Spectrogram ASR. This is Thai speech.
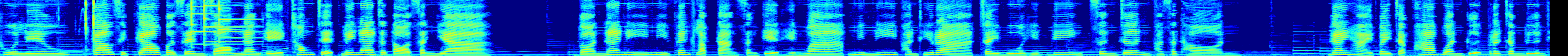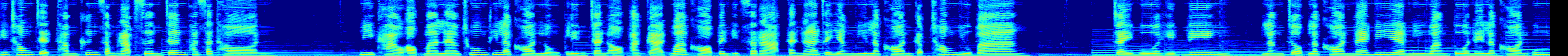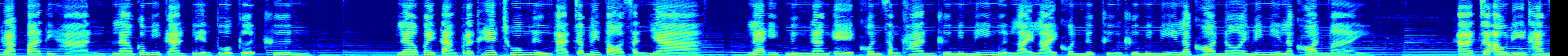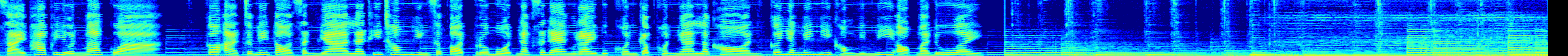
ทัวร์เร็ว99% 2 นางเอกช่อง 7 ไม่น่าจะต่อสัญญา ก่อนหน้านี้มีแฟนคลับต่างสังเกตเห็นว่า มินนี่พันธิรา ใจบัวฮิดดิ้ง เซินเจิ้นพัสธรได้หายไปจากภาพวันเกิดประจำเดือนที่ช่อง 7ทำขึ้นสำหรับเซินเจิ้นพัสธรมีข่าวออกมาแล้วช่วงที่ละครหลงกลิ่นจันออกอากาศว่าขอเป็นอิสระ แต่น่าจะยังมีละครกับช่องอยู่บ้าง ใจบัวฮิดดิ้ง หลังจบละครแม่เบี้ยมีวางตัวในละครอุ้มรักปาฏิหาริย์แล้วก็มีการเปลี่ยนตัวเกิดขึ้น แล้วไปต่างประเทศช่วงหนึ่งอาจจะไม่ต่อสัญญา และอีกหนึ่งนางเอกคนสำคัญคือมินนี่เหมือนหลายๆ คนนึกถึงคือมินนี่ละครน้อยไม่มีละครใหม่ อาจจะเอาดีทางสายภาพยนตร์มากกว่า ก็อาจจะไม่ต่อสัญญาและที่ช่องยิงสปอตโปรโมทนักแสดงรายบุคคลกับผลงานละครก็ยังไม่มีของมินนี่ออกมาด้วย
